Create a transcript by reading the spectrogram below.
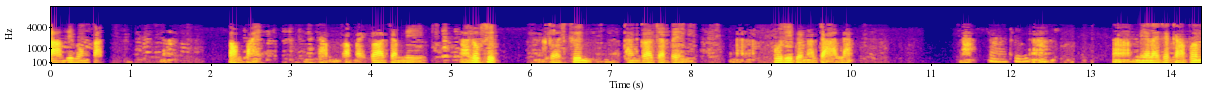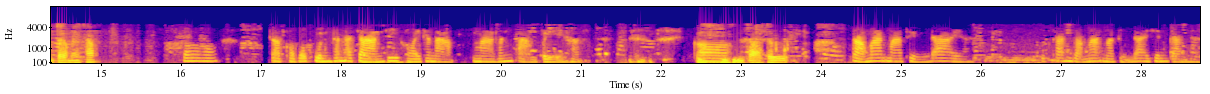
ตามที่พระองค์ตรัดนะต่อไป นะครับ ต่อไปก็จะมีอ่าลูกศิษย์เกิดขึ้น ท่านก็จะเป็นอ่าผู้ที่เป็นอาจารย์แล้วนะสาธุค่ะอ่ามีอะไรจะกล่าวเพิ่มเติมไหมครับ ก็กราบขอบพระคุณท่านอาจารย์ที่คอยขนาบมาทั้งสามปีค่ะ ก็สาธุสามารถมาถึงได้อะทุกท่านสามารถมาถึงได้เช่นกันนะ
